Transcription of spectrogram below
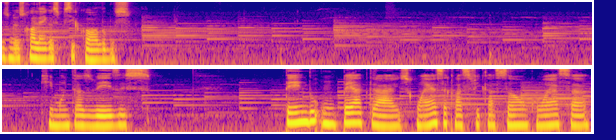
os meus colegas psicólogos. Que muitas vezes, tendo um pé atrás com essa classificação, com essa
